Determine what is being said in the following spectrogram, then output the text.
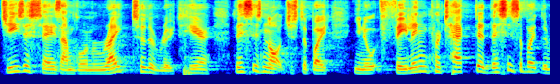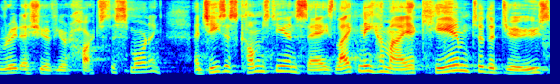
Jesus says, I'm going right to the root here. This is not just about, you know, feeling protected. This is about the root issue of your hearts this morning. And Jesus comes to you and says, like Nehemiah came to the Jews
